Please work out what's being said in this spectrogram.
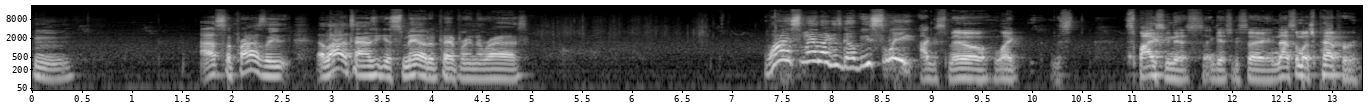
Hmm. I surprisingly, a lot of times you can smell the pepper in the rice. Why it smell like it's gonna be sweet? I can smell like the spiciness. I guess you could say, not so much pepper.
